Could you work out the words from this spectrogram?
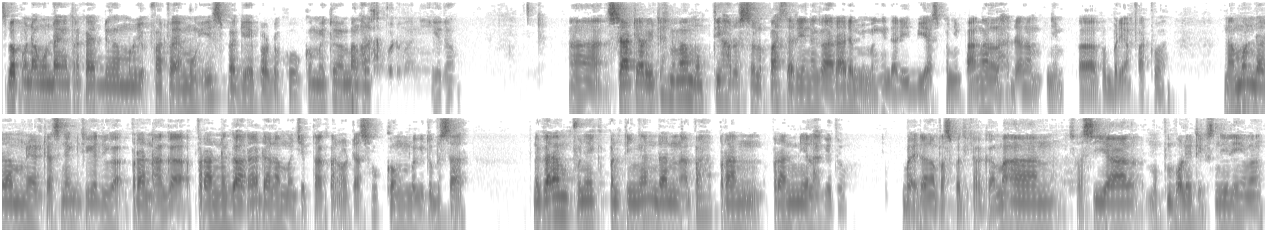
Sebab undang-undang yang terkait dengan merujuk fatwa MUI sebagai produk hukum itu memang harus dipedomani gitu. Uh, secara teoritis memang mufti harus selepas dari negara demi menghindari bias penyimpangan lah dalam uh, pemberian fatwa. Namun dalam realitasnya juga juga peran agak peran negara dalam menciptakan otoritas hukum begitu besar. Negara mempunyai kepentingan dan apa peran peran inilah gitu, baik dalam perspektif keagamaan, sosial maupun politik sendiri memang.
